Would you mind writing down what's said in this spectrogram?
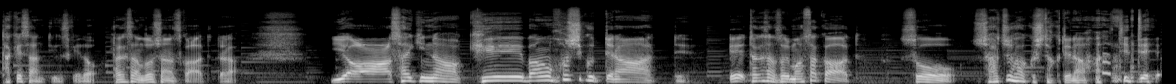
竹さんって言うんですけど、竹さんどうしたんですか？って言ったら、いやー、最近な、軽バン欲しくってなー。って、え、竹さんそれまさか？って、そう、車中泊したくてなー。って言って。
